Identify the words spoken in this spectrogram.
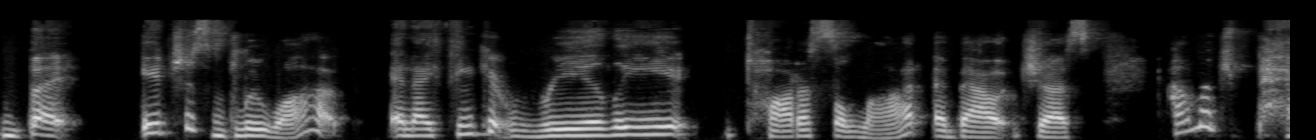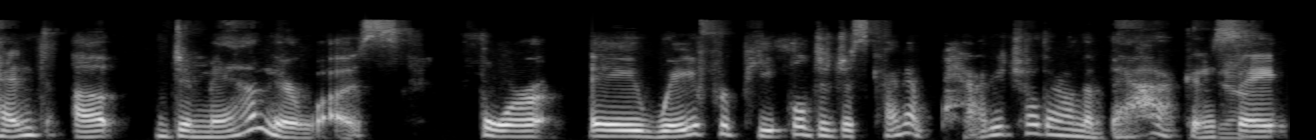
But it just blew up. And I think it really taught us a lot about just how much pent up demand there was for a way for people to just kind of pat each other on the back and yeah. say,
